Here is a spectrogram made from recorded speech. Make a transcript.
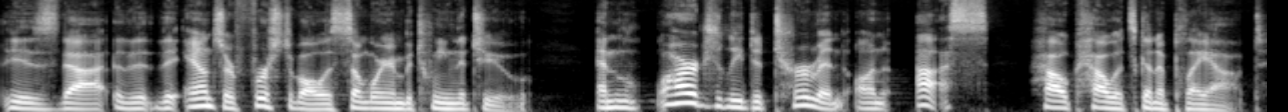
is that the, the answer first of all is somewhere in between the two and largely determined on us how how it's going to play out.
